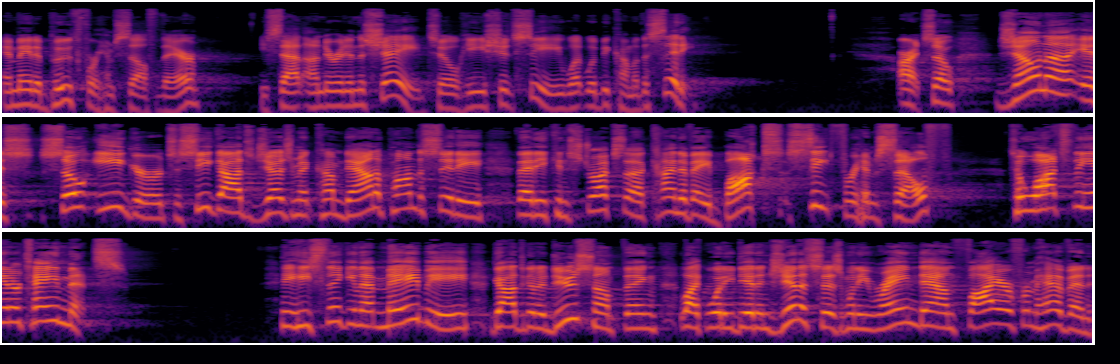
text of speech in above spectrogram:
and made a booth for himself there. He sat under it in the shade till he should see what would become of the city. All right, so Jonah is so eager to see God's judgment come down upon the city that he constructs a kind of a box seat for himself to watch the entertainments. He's thinking that maybe God's going to do something like what he did in Genesis when he rained down fire from heaven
